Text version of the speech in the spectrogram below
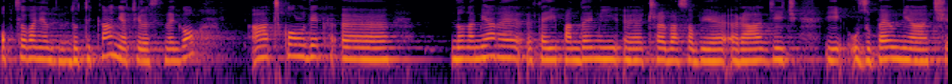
obcowania, dotykania cielesnego, aczkolwiek no, na miarę tej pandemii trzeba sobie radzić i uzupełniać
